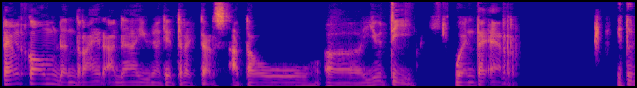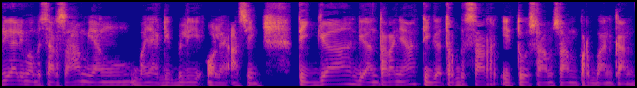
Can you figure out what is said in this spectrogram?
Telkom dan terakhir ada United Tractors atau uh, UT, UNTR. Itu dia lima besar saham yang banyak dibeli oleh asing. Tiga di antaranya, tiga terbesar itu saham-saham perbankan.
